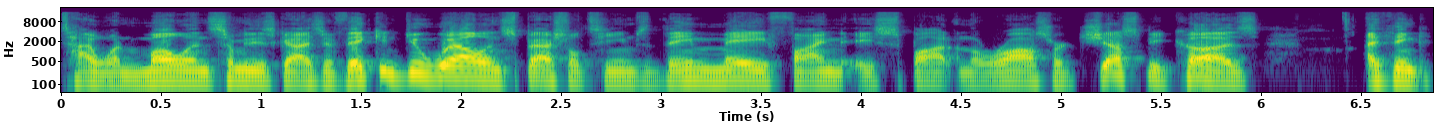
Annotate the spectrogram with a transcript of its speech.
Tiawan Mullen, some of these guys, if they can do well in special teams, they may find a spot on the roster just because I think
